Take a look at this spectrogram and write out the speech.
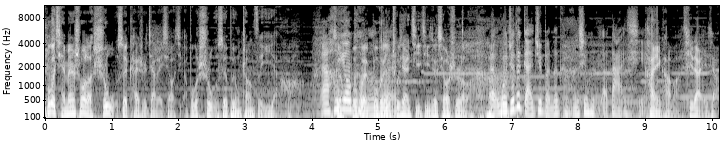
不过前面说了，十五岁开始嫁给萧启啊，不过十五岁不用章子怡演哈，啊，很有可能不会不会就出现几集就消失了吧？哎，我觉得改剧本的可能性会比较大一些，看一看吧，期待一下啊。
